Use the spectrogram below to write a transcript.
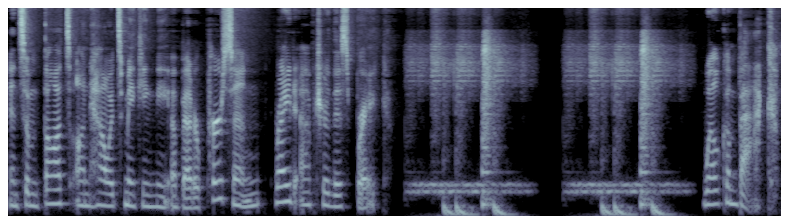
and some thoughts on how it's making me a better person right after this break. Welcome back.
